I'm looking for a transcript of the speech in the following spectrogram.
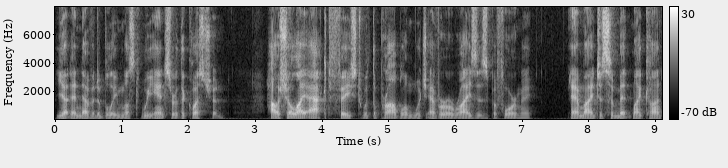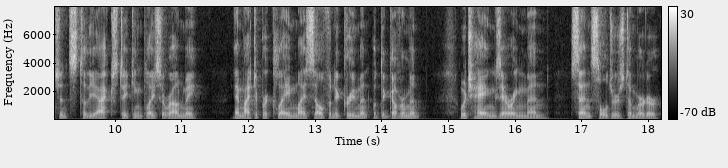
yet inevitably must we answer the question, How shall I act faced with the problem which ever arises before me? Am I to submit my conscience to the acts taking place around me? Am I to proclaim myself in agreement with the government, which hangs erring men, sends soldiers to murder,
